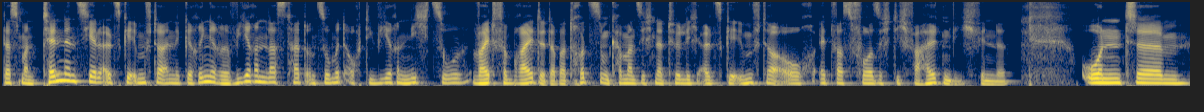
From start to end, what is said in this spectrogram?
dass man tendenziell als Geimpfter eine geringere Virenlast hat und somit auch die Viren nicht so weit verbreitet. Aber trotzdem kann man sich natürlich als Geimpfter auch etwas vor vorsichtig verhalten, wie ich finde. Und ähm,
